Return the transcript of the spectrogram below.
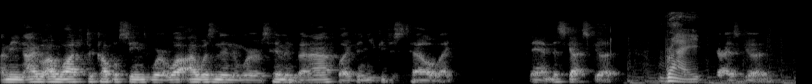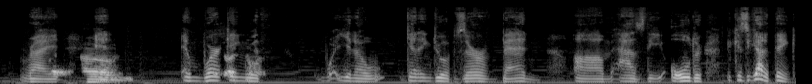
I mean, I, I watched a couple scenes where well, I wasn't in, it, where it was him and Ben Affleck, and you could just tell, like, damn, this guy's good. right, This guy's good. right. Um, and working with you know getting to observe ben um, as the older because you got to think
